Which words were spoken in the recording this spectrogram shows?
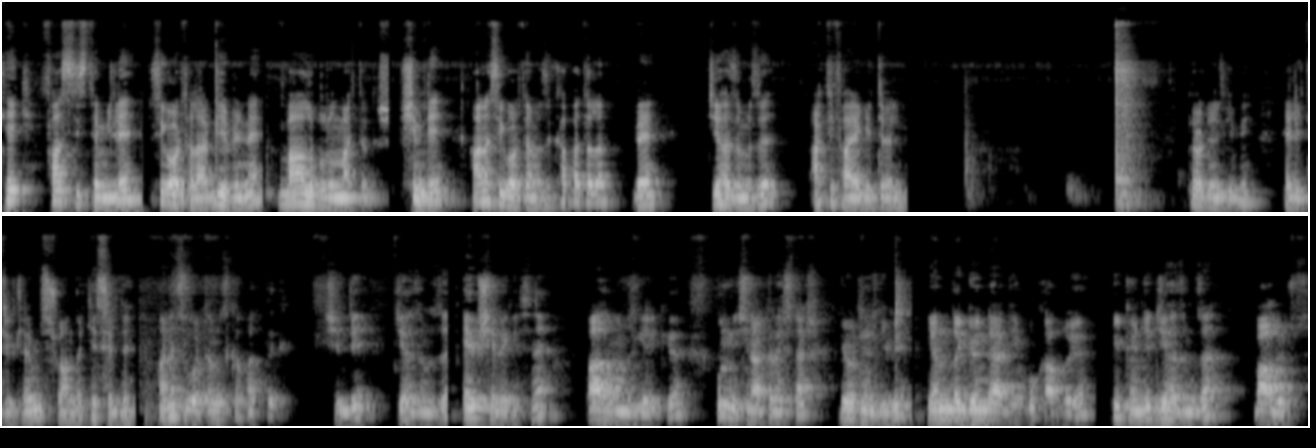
tek faz sistemiyle sigortalar birbirine bağlı bulunmaktadır. Şimdi ana sigortamızı kapatalım ve cihazımızı aktif hale getirelim. Gördüğünüz gibi elektriklerimiz şu anda kesildi. Ana sigortamızı kapattık. Şimdi cihazımızı ev şebekesine bağlamamız gerekiyor. Bunun için arkadaşlar gördüğünüz gibi yanında gönderdiğim bu kabloyu ilk önce cihazımıza bağlıyoruz.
